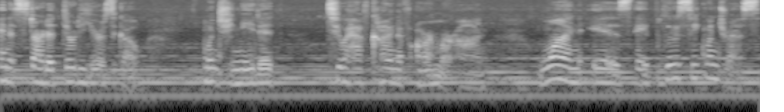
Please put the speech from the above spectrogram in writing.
And it started 30 years ago when she needed to have kind of armor on. One is a blue sequin dress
